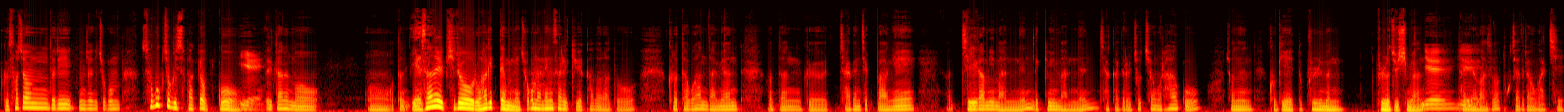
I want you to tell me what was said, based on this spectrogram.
그 서점들이 굉장히 조금 소극적일 수밖에 없고 예. 일단은 뭐 어, 어떤 예산을 필요로 하기 때문에 조그만 음. 행사를 기획하더라도 그렇다고 한다면 어떤 그 작은 책방에 질감이 맞는 느낌이 맞는 작가들을 초청을 하고 저는 거기에 또 부르면 불러주시면 예, 예. 달려가서 예. 독자들하고 같이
